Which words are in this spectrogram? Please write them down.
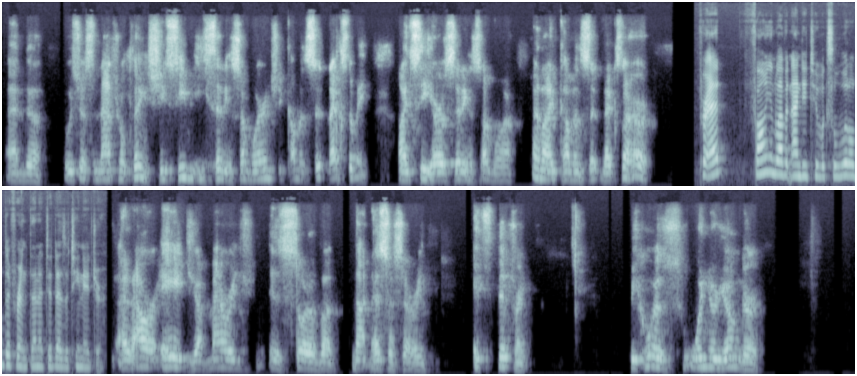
And uh, it was just a natural thing. She'd see me sitting somewhere and she'd come and sit next to me. I'd see her sitting somewhere and I'd come and sit next to her. For Ed, falling in love at 92 looks a little different than it did as a teenager. At our age, marriage is sort of uh, not necessary. It's different because when you're younger,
